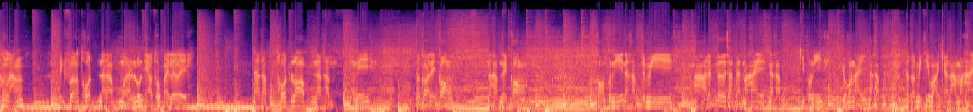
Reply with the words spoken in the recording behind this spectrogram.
ข้างหลังเป็นเฟืองทดนะครับ เหมือนรุ่น L ทั่วไปเลยนะครับ ทดรอบนะครับตัวนี้ แล้วก็ในกล่อง นะครับในกล่องกล่องตัวนี้นะครับจะมีอ่าอะแดปเตอร์ชาร์จแบตมาให้นะครับ อยู่ตรงนี้อยู่ข้างในนะครับ แล้วก็มีที่วางแก้วน้ำมาให้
